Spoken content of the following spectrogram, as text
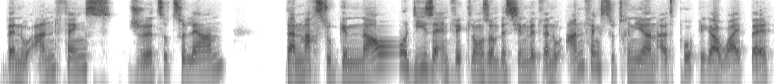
wenn du anfängst, Jiu-Jitsu zu lernen, dann machst du genau diese Entwicklung so ein bisschen mit. Wenn du anfängst zu trainieren als popliger White Belt,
